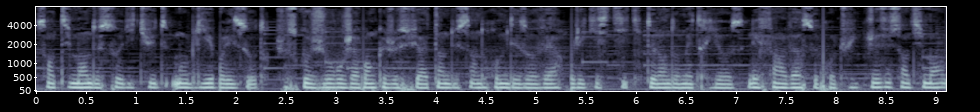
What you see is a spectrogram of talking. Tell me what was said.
Sentiment de solitude, m'oublier pour les autres, jusqu'au jour où j'apprends que je suis atteinte du syndrome des ovaires polykystiques, de l'endométriose. L'effet inverse se produit. J'ai eu sentiment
